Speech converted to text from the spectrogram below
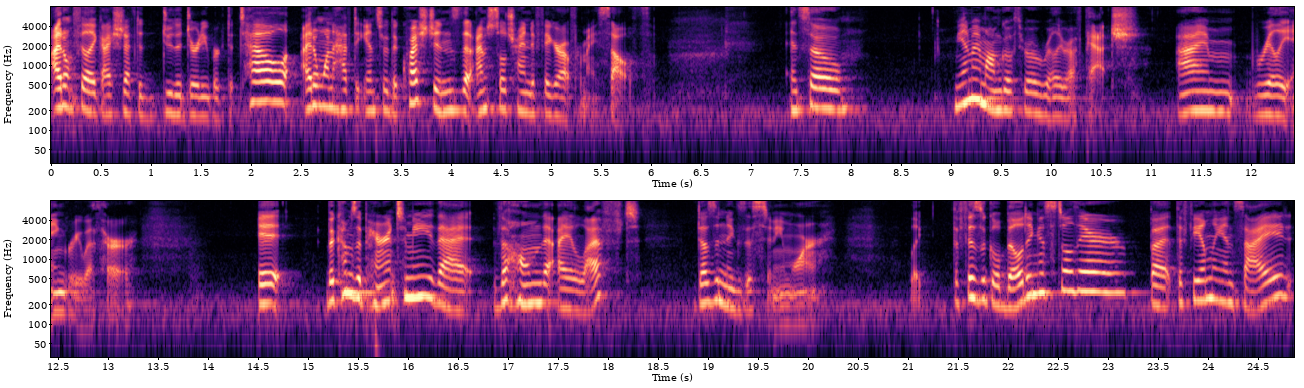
I don't feel like I should have to do the dirty work to tell. I don't want to have to answer the questions that I'm still trying to figure out for myself. And so, me and my mom go through a really rough patch. I'm really angry with her. It becomes apparent to me that the home that I left doesn't exist anymore Like, the physical building is still there, but the family inside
